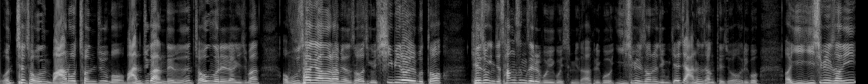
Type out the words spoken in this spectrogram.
원체 적은 만 오천 주, 뭐 만주가 안 되는 적은 거래량이지만 어, 우상향을 하면서 지금 11월부터 계속 이제 상승세를 보이고 있습니다. 그리고 21선을 지금 깨지 않은 상태죠. 그리고 어, 이 21선이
